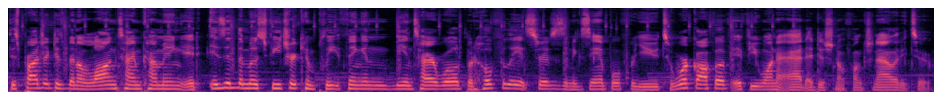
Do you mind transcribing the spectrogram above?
This project has been a long time coming. It isn't the most feature complete thing in the entire world, but hopefully it serves as an example for you to work off of if you want to add additional functionality to.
